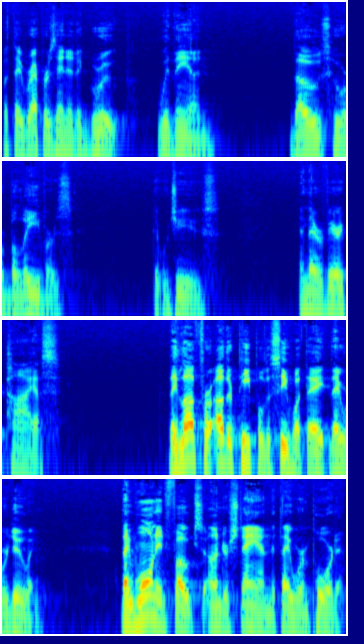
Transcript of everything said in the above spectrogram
but they represented a group within those who were believers that were Jews. And they were very pious. They loved for other people to see what they, they were doing. They wanted folks to understand that they were important.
